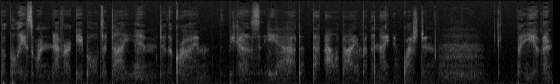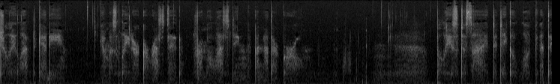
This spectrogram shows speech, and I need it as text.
but police were never able to tie him to the crime because he had that alibi for the night in question. But he eventually left Keddie and was later arrested for molesting another girl. Decide to take a look at the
